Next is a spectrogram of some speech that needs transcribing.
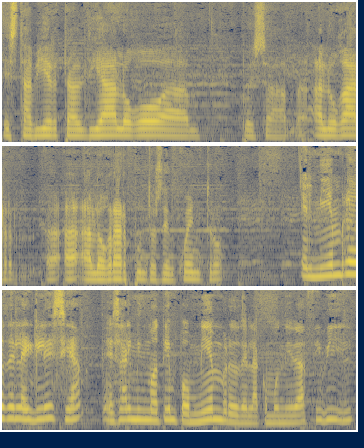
está abierta al diálogo, a, pues a, lugar, a, lograr puntos de encuentro. El miembro de la Iglesia es al mismo tiempo miembro de la comunidad civil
